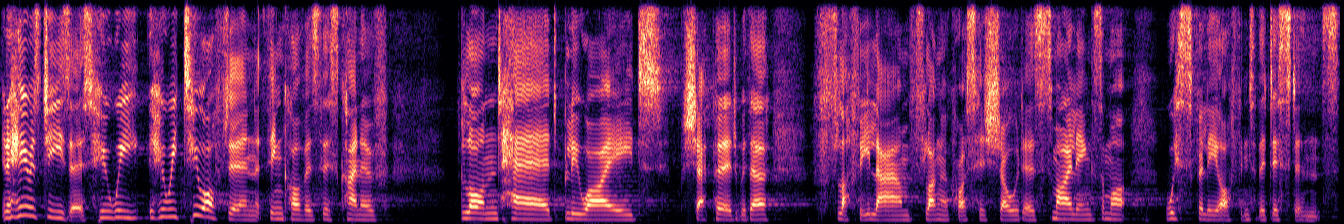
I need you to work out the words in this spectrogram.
You know, here is Jesus, who we, who we too often think of as this kind of blonde haired, blue eyed shepherd with a fluffy lamb flung across his shoulders, smiling somewhat wistfully off into the distance.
